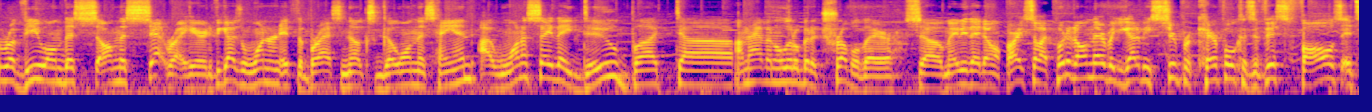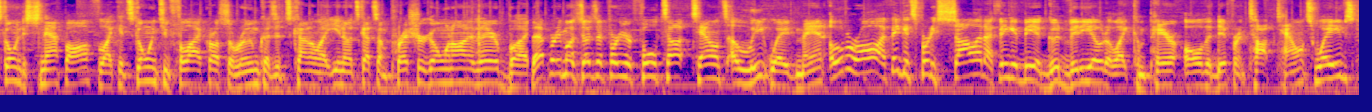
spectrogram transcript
review on this, on this set right here. And if you guys were wondering if the brass knucks go on this hand, I want to say they do, but uh, I'm having a little bit of trouble there, so maybe they don't. All right, so I put it on there, but you got to be super careful because if this falls, it's going to snap off. Like, it's going to fly across the room because it's kind of like, you know, it's got some pressure going on it there. But that pretty much does it for your full Top Talents Elite Wave, man. Overall, I think it's pretty solid. I think it'd be a good video to, like, compare all the different Top Talents waves.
